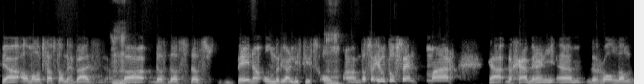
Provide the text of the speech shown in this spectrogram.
Ja, allemaal op zelfstandige basis. Mm -hmm. Omdat, dat, dat, dat is bijna onrealistisch om... Mm -hmm. um, dat zou heel tof zijn, maar ja, dat gaat bijna niet. Um, er vallen dan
